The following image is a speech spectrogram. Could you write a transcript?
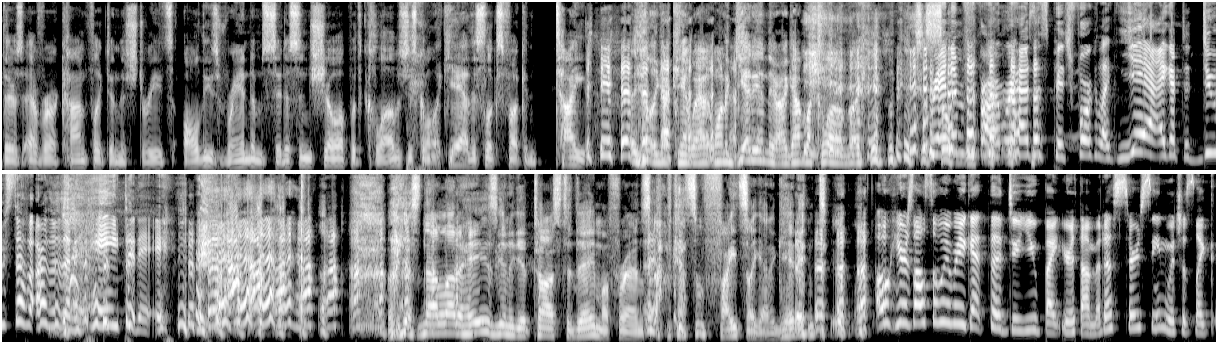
there's ever a conflict in the streets, all these random citizens show up with clubs, just going like, "Yeah, this looks fucking tight." like I can't wait. I want to get in there. I got my club. Like, it's just so Random farmer has this pitchfork, like, yeah, I got to do stuff other than hay today. I guess not a lot of hay is going to get tossed today, my friends. I've got some fights I got to get into. Oh, here's also where we get the do you bite your thumb at us sir scene, which is like,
